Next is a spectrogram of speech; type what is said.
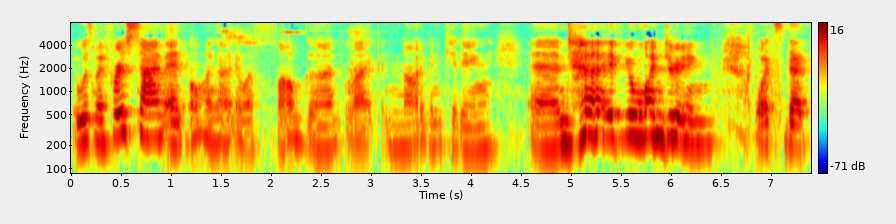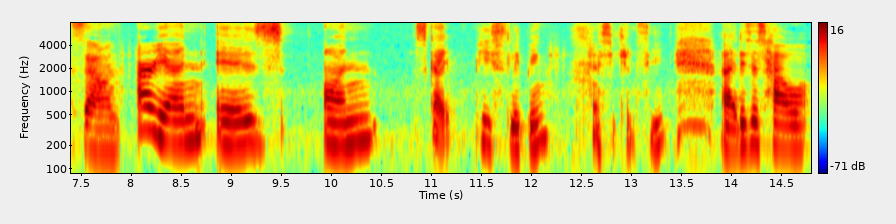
it was my first time and oh my god it was so good. Like not even kidding. And if you're wondering what's that sound? Aryan is on Skype. He's sleeping as you can see. Uh, this is how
